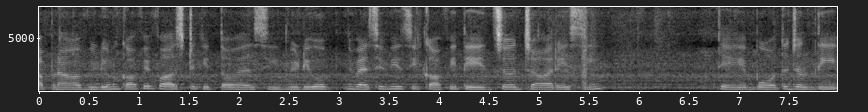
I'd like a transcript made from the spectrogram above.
ਆਪਣਾ ਵੀਡੀਓ ਨੂੰ ਕਾਫੀ ਫਾਸਟ ਕੀਤਾ ਹੋਇਆ ਸੀ। ਵੀਡੀਓ ਵੈਸੇ ਵੀ ਅਸੀਂ ਕਾਫੀ ਤੇਜ਼ ਜਾ ਰਹੇ ਸੀ ਤੇ ਬਹੁਤ ਜਲਦੀ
